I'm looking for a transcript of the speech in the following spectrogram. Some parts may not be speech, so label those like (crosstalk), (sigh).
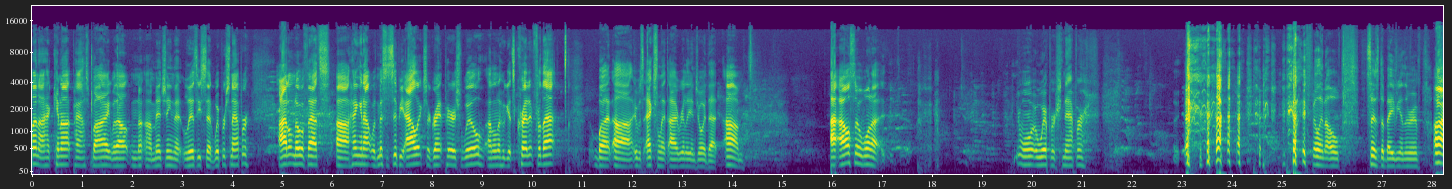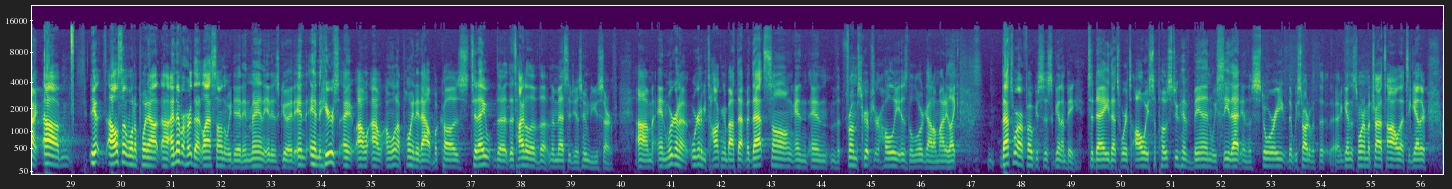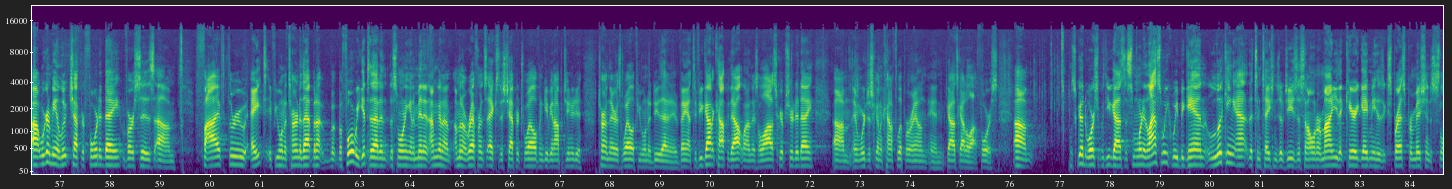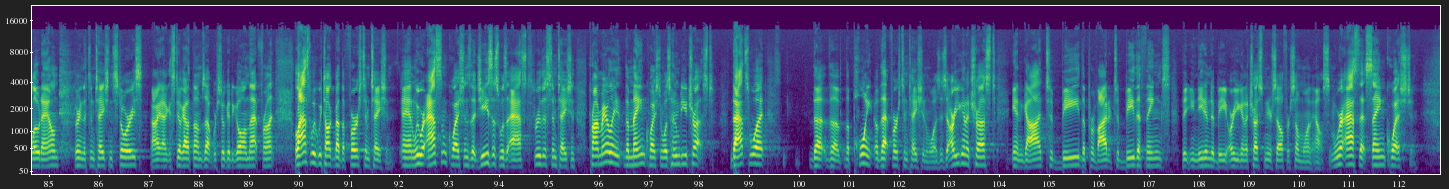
I cannot pass by without uh, mentioning that Lizzie said whippersnapper. I don't know if that's uh, hanging out with Mississippi Alex or Grant Parish Will. I don't know who gets credit for that, but uh, it was excellent. I really enjoyed that. Um, I, I, also want to. You want a whippersnapper? (laughs) Feeling old, says the baby in the room. All right. Um, I also want to point out, uh, I never heard that last song that we did, and man, it is good. And, and here's, a, I, I, I want to point it out because today the, the title of the, the message is Whom Do You Serve? Um, and we're going we're gonna be talking about that. But that song and, and the, from Scripture, Holy is the Lord God Almighty, like that's where our focus is going to be today. That's where it's always supposed to have been. We see that in the story that we started with the, again this morning. I'm going to try to tie all that together. Uh, we're going to be in Luke chapter 4 today, verses um, 5 through 8, if you want to turn to that. But, uh, but before we get to that in, this morning in a minute, I'm going to, I'm going to reference Exodus chapter 12 and give you an opportunity to turn there as well if you want to do that in advance. If you got a copy of the outline, there's a lot of scripture today. Um, and we're just going to kind of flip around, and God's got a lot for us. Um, it's good to worship with you guys this morning. Last week we began looking at the temptations of Jesus, and I want to remind you that Kerry gave me his express permission to slow down during the temptation stories. All right, I still got a thumbs up. We're still good to go on that front. Last week we talked about the first temptation, and we were asked some questions that Jesus was asked through this temptation. Primarily, the main question was, Whom do you trust? That's what the, the, the point of that first temptation was is are you going to trust in God to be the provider, to be the things that you need Him to be, or are you going to trust in yourself or someone else? And we're asked that same question.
